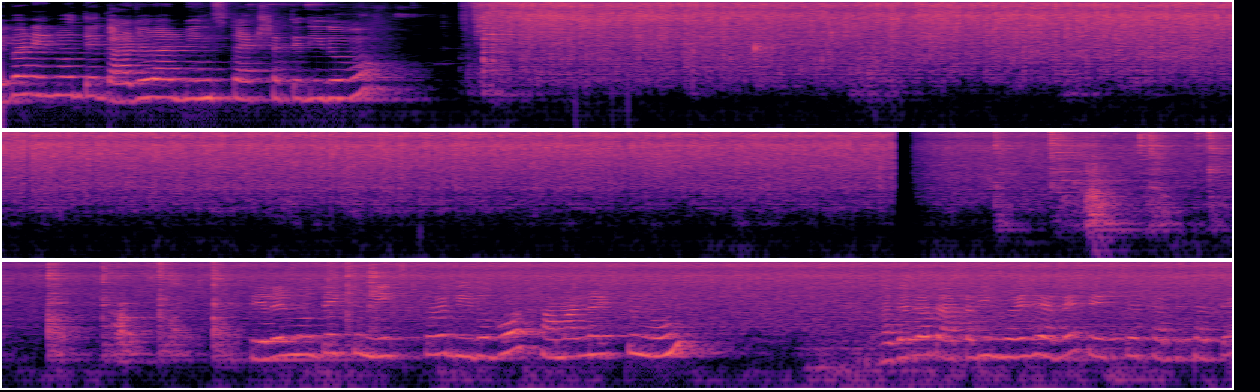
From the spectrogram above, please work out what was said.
এবার এর মধ্যে গাজর আর বিনসটা একসাথে দিয়ে দেবো। তেলের মধ্যে একটু মিক্স করে দিয়ে দেবো, সামান্য একটু নুন। ভাজাটা তাড়াতাড়ি হয়ে যাবে টেস্টের সাথে সাথে।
